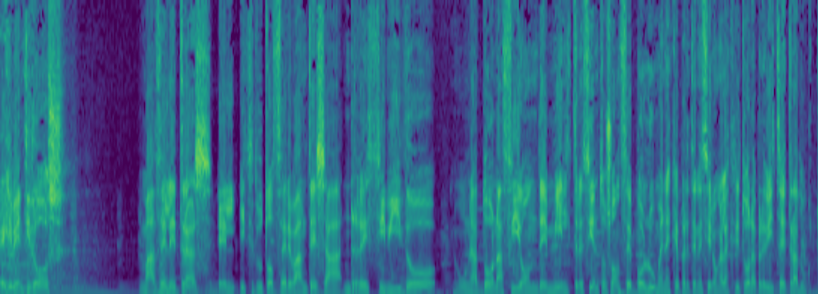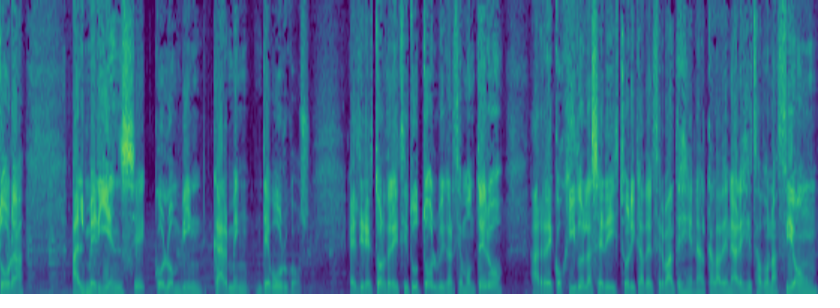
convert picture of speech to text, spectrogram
3 y 22, más de letras, el Instituto Cervantes ha recibido una donación de 1.311 volúmenes que pertenecieron a la escritora, periodista y traductora almeriense colombín Carmen de Burgos. El director del instituto, Luis García Montero, ha recogido en la serie histórica del Cervantes en Alcalá de Henares esta donación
